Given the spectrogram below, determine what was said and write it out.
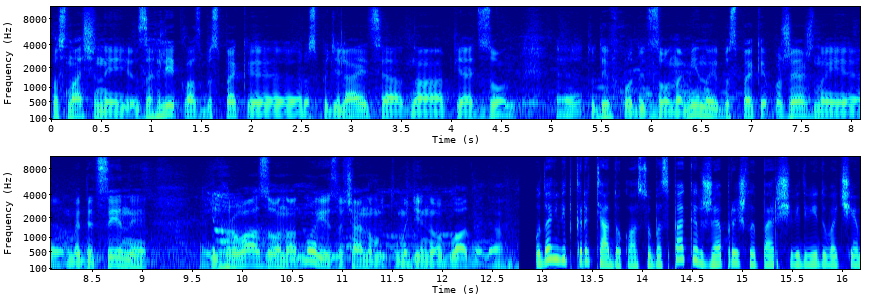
Оснащений взагалі клас безпеки розподіляється на 5 зон. Е, Туди входить зона мінної безпеки, пожежної, медицини, ігрова зона, ну і звичайно мультимедійне обладнання. У день відкриття до класу безпеки вже прийшли перші відвідувачі.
